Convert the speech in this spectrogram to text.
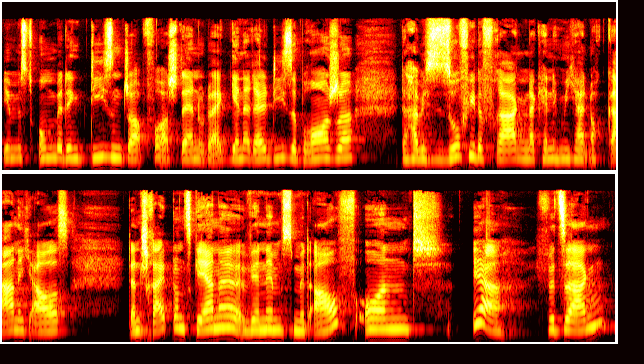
ihr müsst unbedingt diesen Job vorstellen oder generell diese Branche, da habe ich so viele Fragen, da kenne ich mich halt noch gar nicht aus, dann schreibt uns gerne, wir nehmen es mit auf und ja, ich würde sagen,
